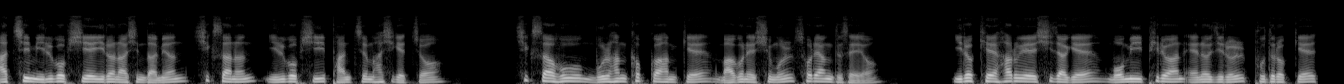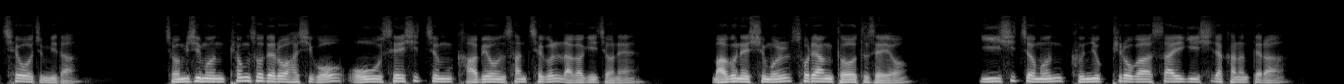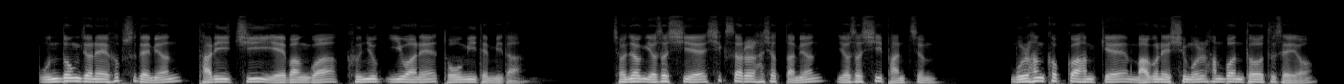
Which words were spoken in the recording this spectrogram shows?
아침 7시에 일어나신다면 식사는 7시 반쯤 하시겠죠? 식사 후 물 한 컵과 함께 마그네슘을 소량 드세요. 이렇게 하루의 시작에 몸이 필요한 에너지를 부드럽게 채워줍니다. 점심은 평소대로 하시고 오후 3시쯤 가벼운 산책을 나가기 전에 마그네슘을 소량 더 드세요. 이 시점은 근육 피로가 쌓이기 시작하는 때라 운동 전에 흡수되면 다리 쥐 예방과 근육 이완에 도움이 됩니다. 저녁 6시에 식사를 하셨다면 6시 반쯤 물 한 컵과 함께 마그네슘을 한 번 더 드세요.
